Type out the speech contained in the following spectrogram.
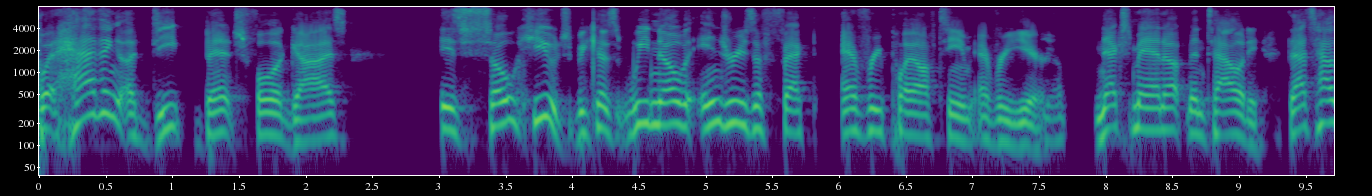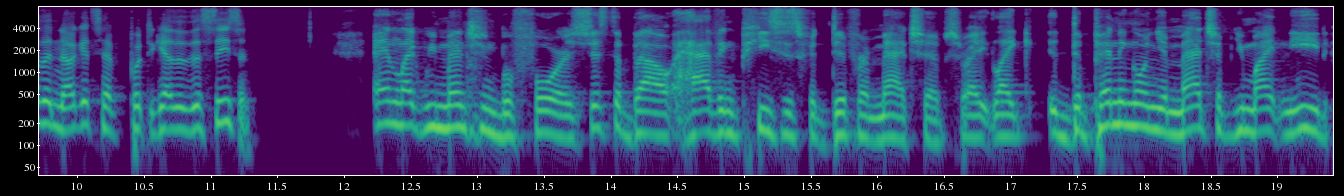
but having a deep bench full of guys is so huge because we know injuries affect every playoff team every year. Yep. Next man up mentality. That's how the Nuggets have put together this season. And like we mentioned before, it's just about having pieces for different matchups, right? Like depending on your matchup, you might need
